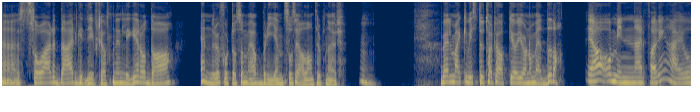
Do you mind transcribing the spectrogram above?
eh, så er det der drivkraften din ligger, og da ender du fort også med å bli en sosial entreprenør. Mm. Vel merke hvis du tar tak i og gjør noe med det, da. Ja, og min erfaring er jo,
